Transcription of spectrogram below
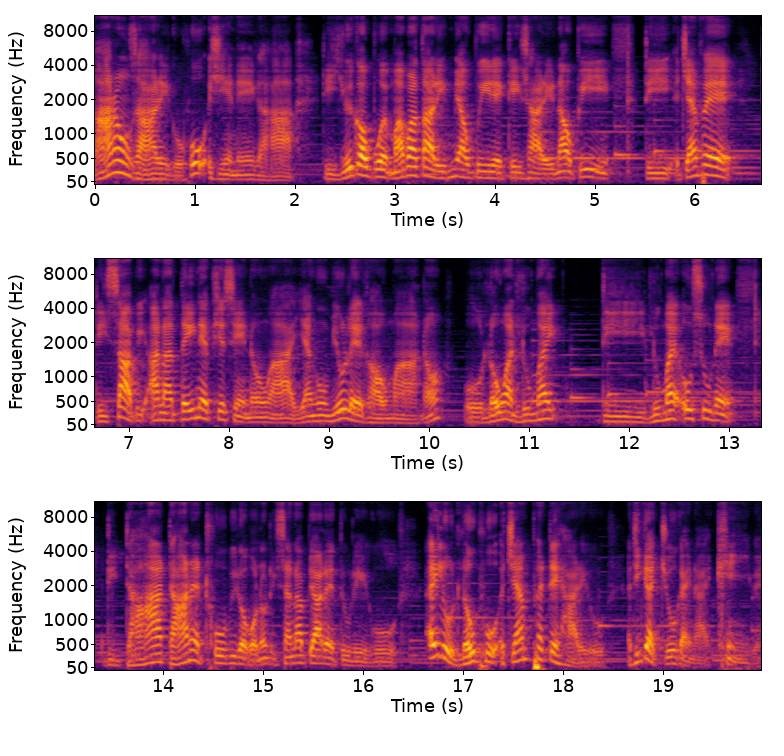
9000စားတွေကိုဟိုအရင်တည်းကဒီရွေးကောက်ပွဲမဘာတာတွေမြောက်ပေးတဲ့ကိစ္စတွေနောက်ပြီးဒီအကျန်းဖက်ဒီစပြီးအာနာသိန်းတဲ့ဖြစ်စဉ်တုန်းကရန်ကုန်မြို့လေခေါင်မှာเนาะဟိုလုံးဝလူမိုက်ဒီလူမိုက်အုပ်စုနဲ့ဒီဓာဓာနဲ့ထိုးပြီးတော့ဗောနော်ဒီဆန္ဒပြတဲ့သူတွေကိုအဲ့လိုလှုပ်ဖို့အကြမ်းဖက်တဲ့ဟာတွေကိုအဓိကကြိုးကင်တာခင်ကြီးပဲ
